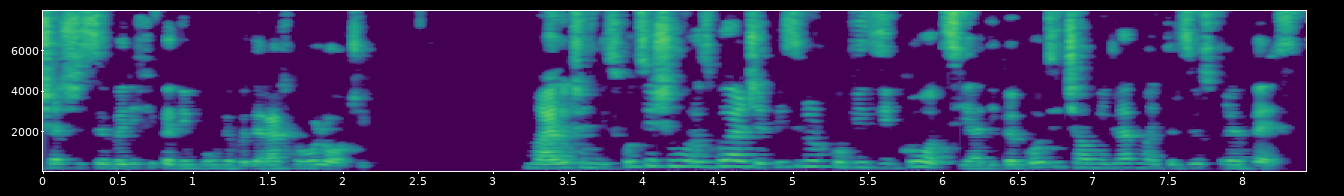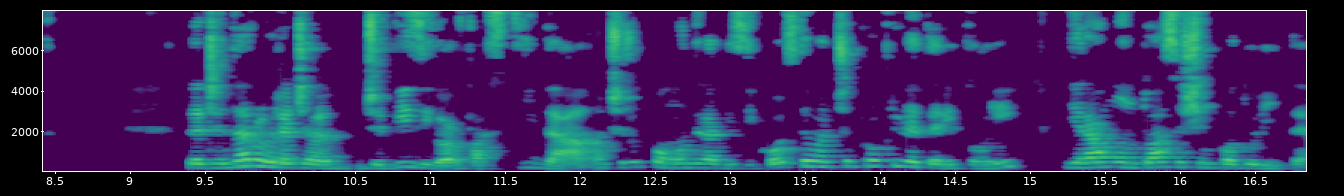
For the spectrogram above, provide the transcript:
ceea ce se verifică din punct de vedere arheologic. Mai aduce în discuție și un război al gepizilor cu vizigoții, adică goții ce au migrat mai târziu spre vest. Legendarul rege al gepizilor, Fastida, a cerut pământ de la vizigoți deoarece propriile teritorii erau muntoase și împădurite.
